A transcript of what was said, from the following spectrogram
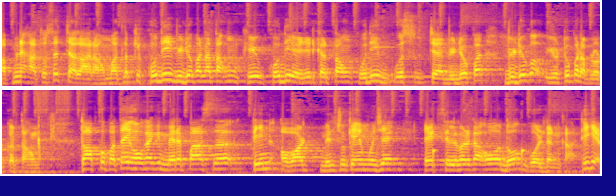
अपने हाथों से चला रहा हूँ मतलब कि खुद ही वीडियो बनाता हूँ खुद ही एडिट करता हूँ, खुद ही उस वीडियो पर वीडियो को यूट्यूब पर अपलोड करता हूँ। तो आपको पता ही होगा कि मेरे पास तीन अवार्ड मिल चुके हैं मुझे, एक सिल्वर का और दो गोल्डन का, ठीक है?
